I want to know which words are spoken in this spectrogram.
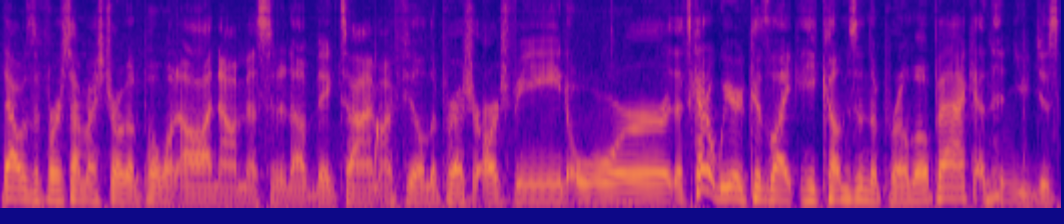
That was the first time I struggled to pull one. Oh, now I'm messing it up big time. I'm feeling the pressure. Archfiend, or that's kind of weird because like he comes in the promo pack and then you just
